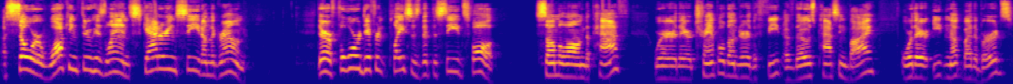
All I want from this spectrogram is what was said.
a sower walking through his land, scattering seed on the ground. There are four different places that the seeds fall some along the path, where they are trampled under the feet of those passing by, or they are eaten up by the birds.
